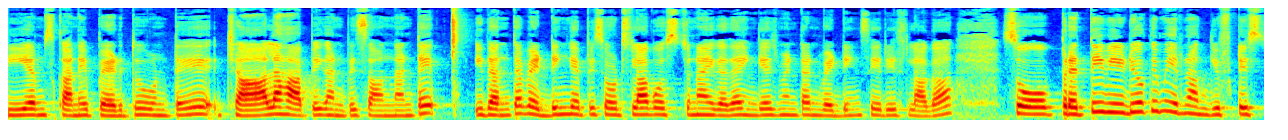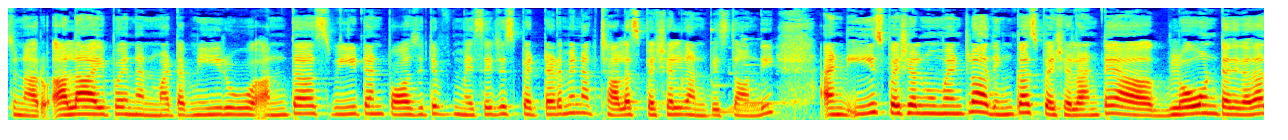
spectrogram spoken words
డిఎమ్స్ కానీ పెడుతూ ఉంటే చాలా హ్యాపీగా అనిపిస్తూ ఉంది అంటే ఇదంతా వెడ్డింగ్ ఎపిసోడ్స్ లాగా వస్తున్నాయి కదా ఎంగేజ్మెంట్ అండ్ వెడ్డింగ్ సిరీస్ లాగా. సో ప్రతి వీడియోకి మీరు నాకు గిఫ్ట్ ఇస్తున్నారు. అలా అయిపోయింది అనమాట మీరు అంత స్వీట్ అండ్ పాజిటివ్ మెసేజెస్ పెట్టడమే నాకు చాలా స్పెషల్గా అనిపిస్తోంది. అండ్ ఈ స్పెషల్ మూమెంట్లో అది ఇంకా స్పెషల్ అంటే ఆ గ్లో ఉంటుంది కదా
